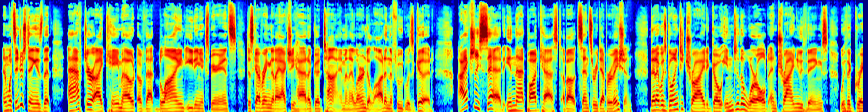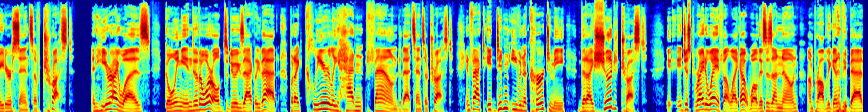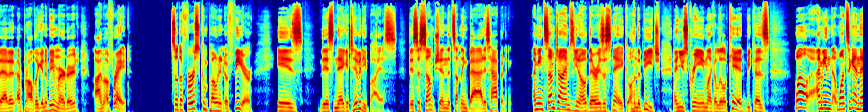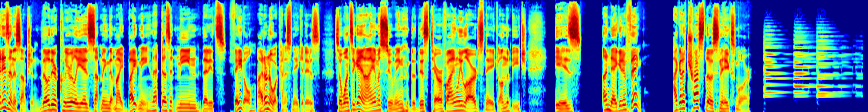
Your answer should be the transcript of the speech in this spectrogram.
And what's interesting is that after I came out of that blind eating experience, discovering that I actually had a good time and I learned a lot and the food was good, I actually said in that podcast about sensory deprivation that I was going to try to go into the world and try new things with a greater sense of trust. And here I was going into the world to do exactly that, but I clearly hadn't found that sense of trust. In fact, it didn't even occur to me that I should trust. It, it just right away felt like, oh, well, this is unknown. I'm probably going to be bad at it. I'm probably going to be murdered. I'm afraid. So the first component of fear is this negativity bias, this assumption that something bad is happening. I mean, sometimes, you know, there is a snake on the beach and you scream like a little kid because, well, I mean, once again, that is an assumption. Though there clearly is something that might bite me, that doesn't mean that it's fatal. I don't know what kind of snake it is. So, once again, I am assuming that this terrifyingly large snake on the beach is a negative thing. I gotta trust those snakes more.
